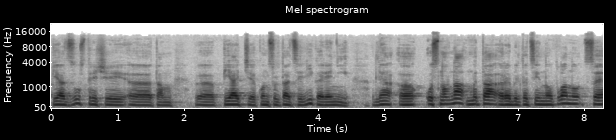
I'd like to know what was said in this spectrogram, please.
5 зустрічей, е, там 5 консультацій лікаря. Ні. Для е, основна мета реабілітаційного плану це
